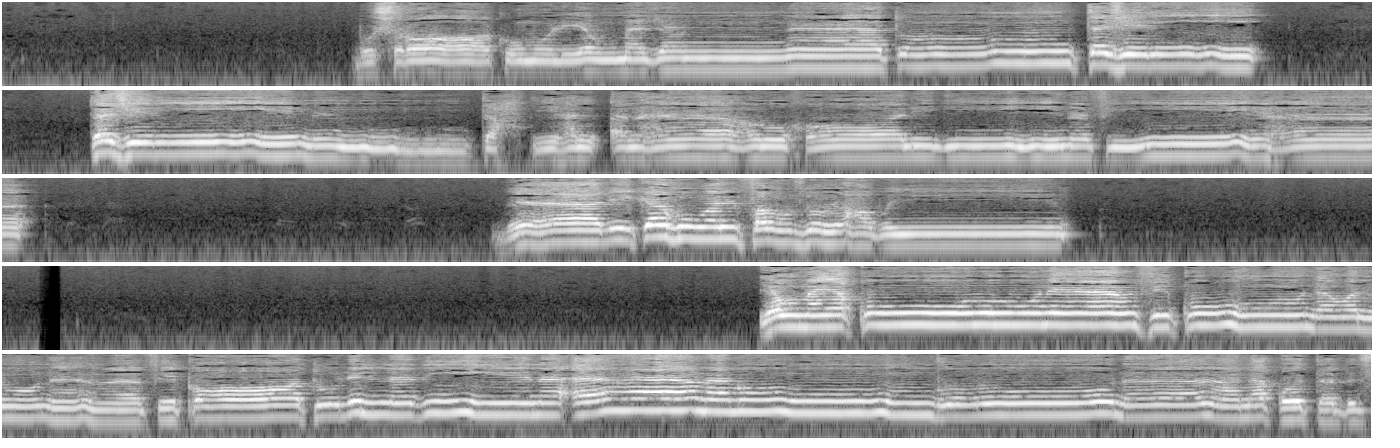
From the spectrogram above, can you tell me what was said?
بشراكم اليوم جنات تجري تجري من تحتها الأنهار خالدين فيها. ذلك هو الفوز العظيم. يوم يقول المنافقون والمنافقات للذين آمنوا انظرونا نقتبس.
